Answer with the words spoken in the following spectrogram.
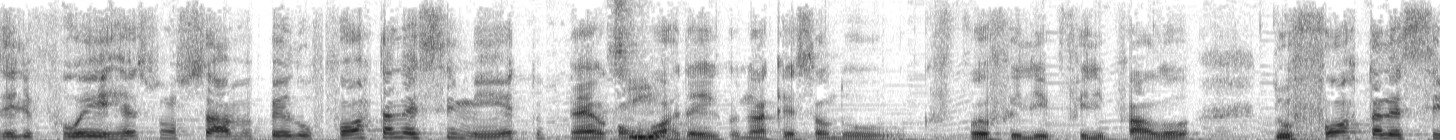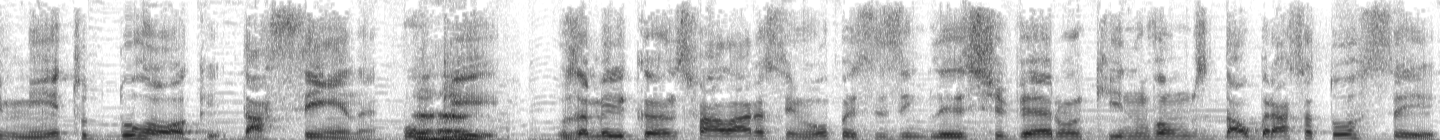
ele foi responsável pelo fortalecimento, né? Eu concordo Sim. aí na questão do que foi o Felipe, Felipe falou, do fortalecimento do rock, da cena. Por quê? Os americanos falaram assim: opa, esses ingleses estiveram aqui, não vamos dar o braço a torcer.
